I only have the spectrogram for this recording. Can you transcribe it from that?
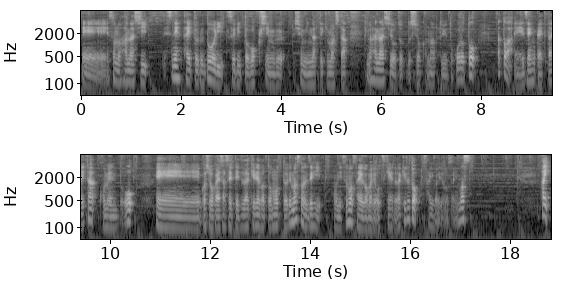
えー、その話ですね、タイトル通り釣りとボクシング趣味になってきましたの話をちょっとしようかなというところと、あとは、え、前回いただいたコメントを、えー、ご紹介させていただければと思っておりますので、ぜひ本日も最後までお付き合いいただけると幸いでございます。はい。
